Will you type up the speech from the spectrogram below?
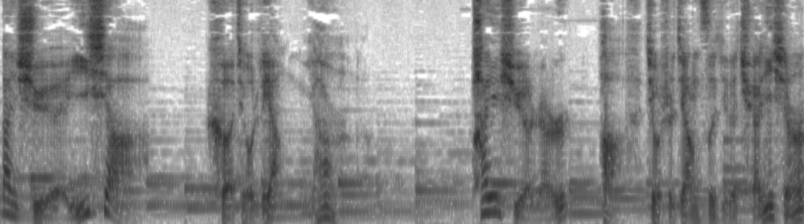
但雪一下，可就两样了。拍雪人儿，哈，就是将自己的全形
